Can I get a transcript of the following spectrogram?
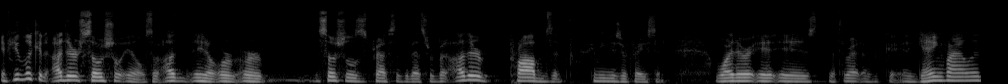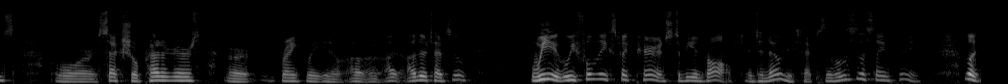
If you look at other social ills, or you know, or, or social is perhaps not the best word, but other problems that communities are facing, whether it is the threat of gang violence or sexual predators, or frankly, you know, uh, uh, other types of, we we fully expect parents to be involved and to know these types of things. Well, this is the same thing. Look,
